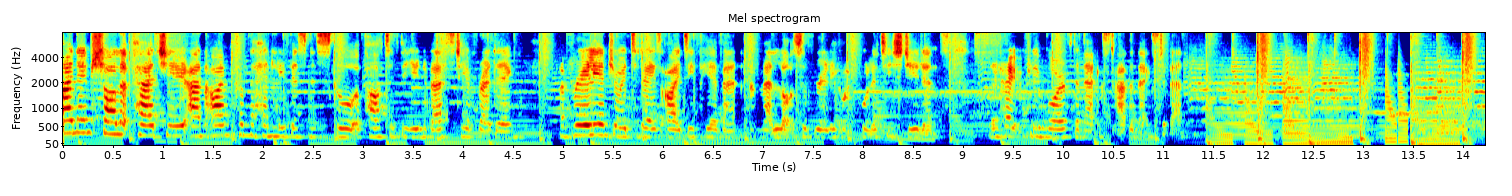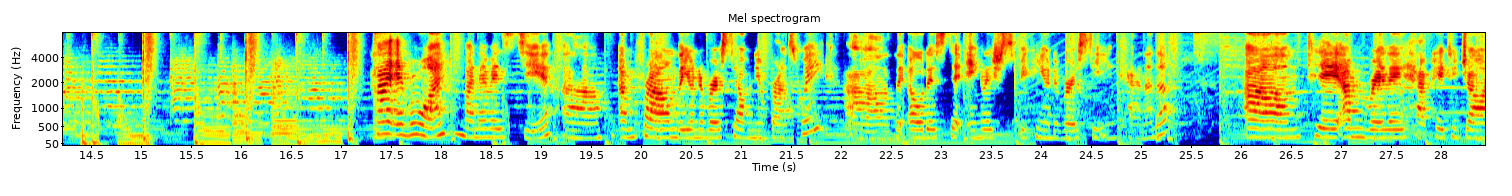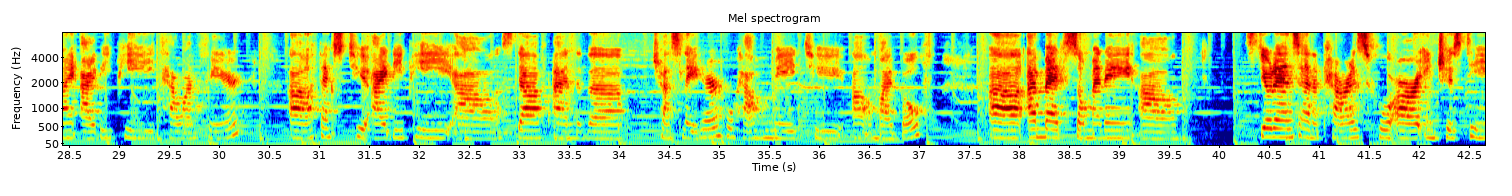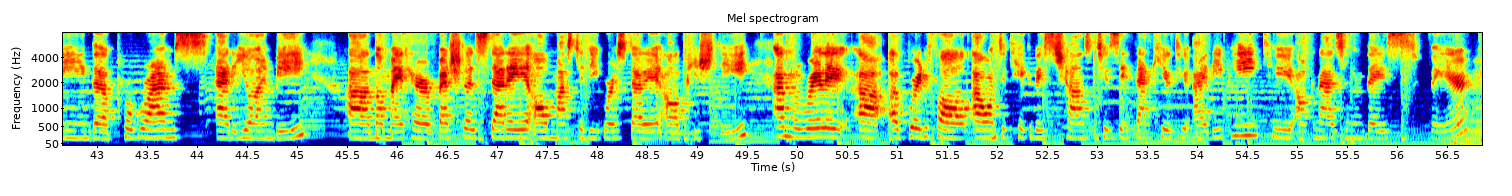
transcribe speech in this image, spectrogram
my name's Charlotte Perdue and I'm from the Henley Business School, a part of the University of Reading. I've really enjoyed today's IDP event and met lots of really high quality students, so hopefully more of the next at the next event. Hi everyone, my name is Jie. Uh, I'm from the University of New Brunswick, uh, the oldest English-speaking university in Canada. Um, today, I'm really happy to join IDP Taiwan Fair. Uh, thanks to IDP uh, staff and the translator who helped me to uh, my both. Uh, I met so many uh, students and parents who are interested in the programs at UNB uh, no matter bachelor study or master degree study or PhD. I'm really uh, grateful. I want to take this chance to say thank you to IDP to organizing this fair.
